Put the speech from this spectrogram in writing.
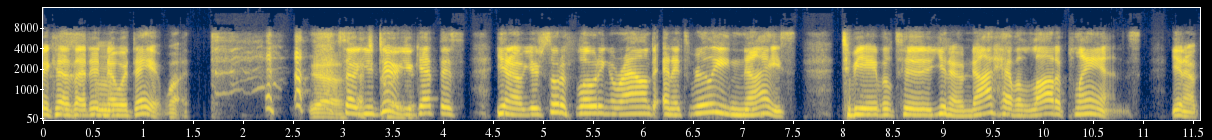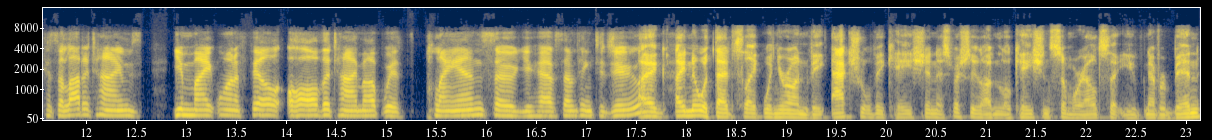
because I didn't know what day it was. yeah. so you do you get this you know you're sort of floating around and it's really nice to be able to you know not have a lot of plans you know because a lot of times you might want to fill all the time up with plans so you have something to do I I know what that's like when you're on va- actual vacation, especially on location somewhere else that you've never been,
